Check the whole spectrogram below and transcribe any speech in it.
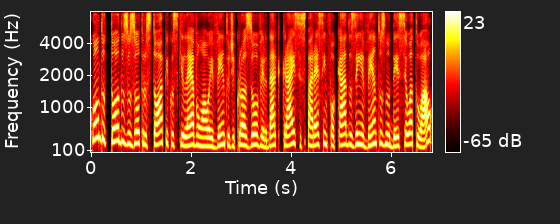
quando todos os outros tópicos que levam ao evento de crossover Dark Crisis parecem focados em eventos no DC atual?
